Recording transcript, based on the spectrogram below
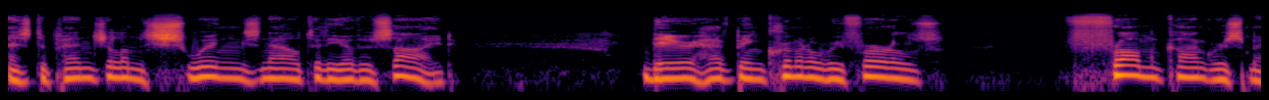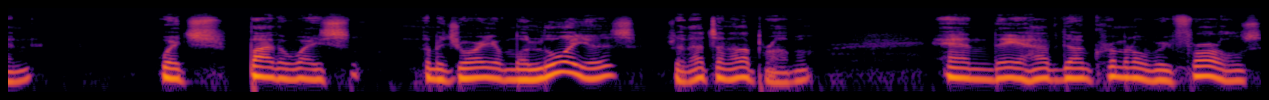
As the pendulum swings now to the other side, there have been criminal referrals from congressmen, which, by the way, the majority of them are lawyers, so that's another problem. And they have done criminal referrals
